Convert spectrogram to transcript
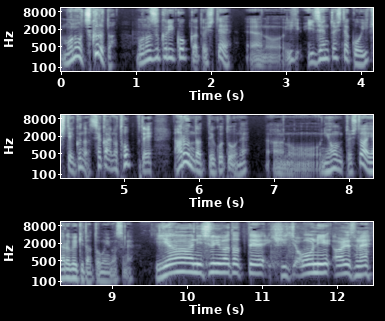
ものを作ると。ものづくり国家としてあの依然としてこう生きていくんだ。世界のトップであるんだっていうことをねあの日本としてはやるべきだと思いますね。いやー2週にわたって非常にあれですね。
